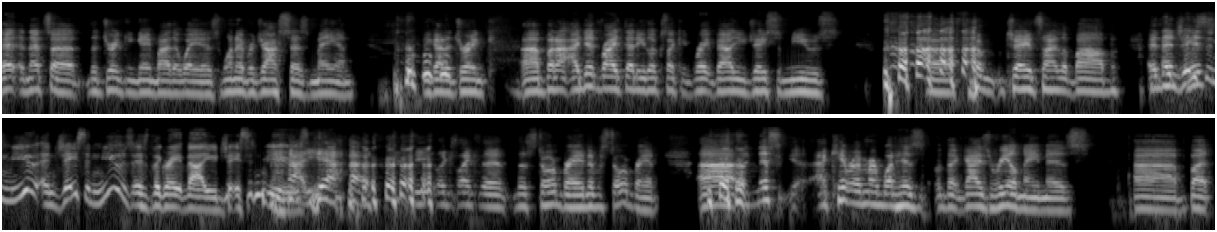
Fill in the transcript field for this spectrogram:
That and that's a the drinking game, by the way. Is whenever Josh says "man," you got to drink. Uh, but I, I did write that he looks like a great value, Jason Mewes uh, from Jay and Silent Bob, and then and Jason Mewes and Jason Mewes is the great value. Jason his, Mewes. yeah, he looks like the the store brand of a store brand. Uh, and this I can't remember what his the guy's real name is, uh, but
